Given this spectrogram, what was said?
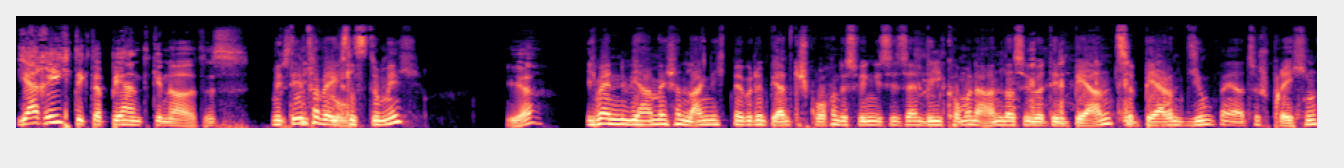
ja, richtig, der Bernd, genau. Das Mit dem verwechselst du mich? Ja. Ich meine, wir haben ja schon lange nicht mehr über den Bernd gesprochen, deswegen ist es ein willkommener Anlass, über den Bernd, Bernd Jungmeier zu sprechen.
